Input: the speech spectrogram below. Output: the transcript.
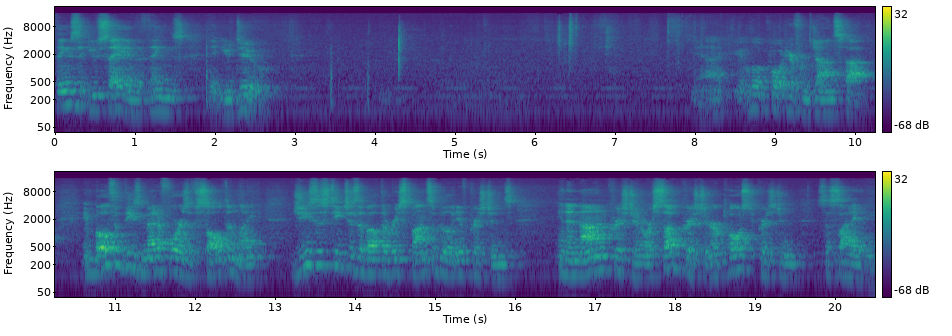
things that you say and the things that you do. Yeah, a little quote here from John Stott. In both of these metaphors of salt and light, Jesus teaches about the responsibility of Christians in a non Christian or sub Christian or post Christian society.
